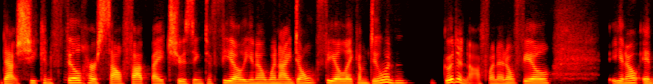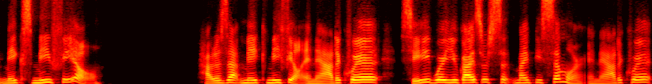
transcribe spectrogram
that she can fill herself up by choosing to feel you know when i don't feel like i'm doing good enough when i don't feel you know it makes me feel. How does that make me feel? Inadequate? See where you guys are might be similar. Inadequate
